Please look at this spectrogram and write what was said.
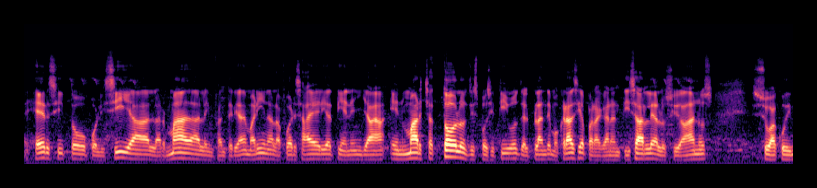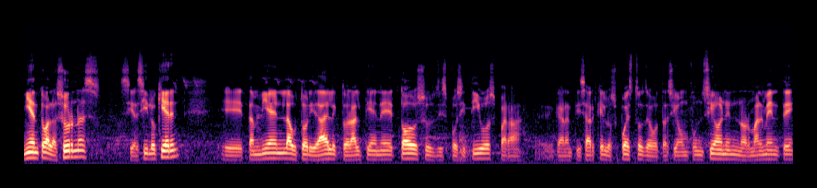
ejército, policía, la armada, la infantería de marina, la fuerza aérea tienen ya en marcha todos los dispositivos del plan democracia para garantizarle a los ciudadanos su acudimiento a las urnas, si así lo quieren. Eh, también la autoridad electoral tiene todos sus dispositivos para garantizar que los puestos de votación funcionen normalmente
